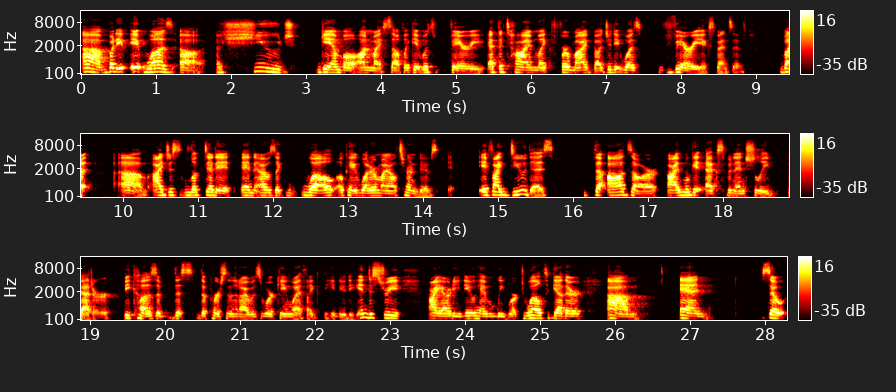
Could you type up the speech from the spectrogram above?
uh, but it, it was uh, a huge gamble on myself. Like it was very, at the time, like for my budget, it was very expensive. But um, I just looked at it and I was like, well, okay, what are my alternatives? If I do this, the odds are I will get exponentially better because of this the person that I was working with like he knew the industry I already knew him we worked well together um and so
